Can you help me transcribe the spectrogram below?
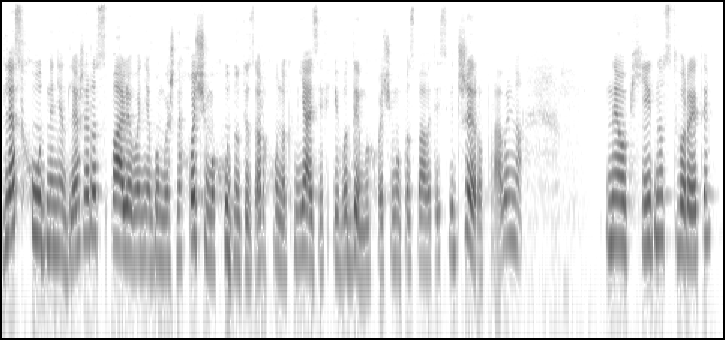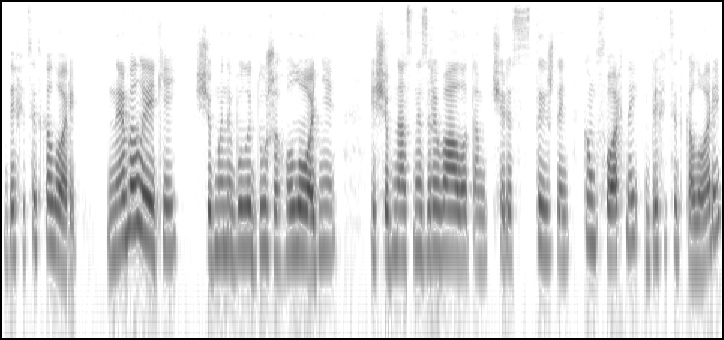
Для схуднення, для жироспалювання, бо ми ж не хочемо худнути за рахунок м'язів і води, ми хочемо позбавитись від жиру, правильно? Необхідно створити дефіцит калорій. Невеликий, щоб ми не були дуже голодні і щоб нас не зривало там через тиждень. Комфортний дефіцит калорій,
